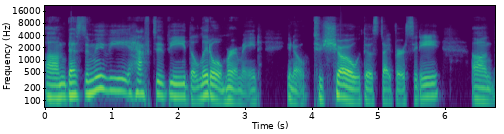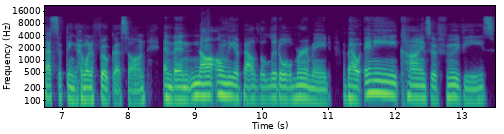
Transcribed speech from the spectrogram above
um, does the movie have to be the Little Mermaid, you know, to show those diversity? Um, that's the thing I want to focus on. And then not only about the Little Mermaid, about any kinds of movies,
